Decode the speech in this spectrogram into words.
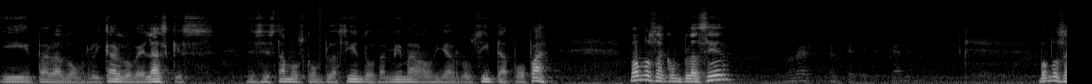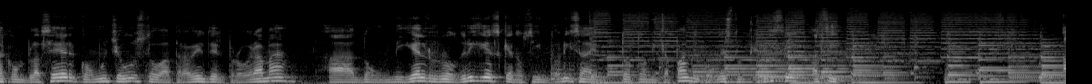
y para don Ricardo Velázquez. Les estamos complaciendo también a doña Rosita Popá. Vamos a complacer Vamos a complacer con mucho gusto a través del programa a don Miguel Rodríguez que nos sintoniza en Totonicapán con esto que dice así.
